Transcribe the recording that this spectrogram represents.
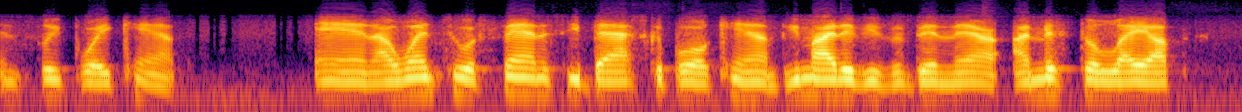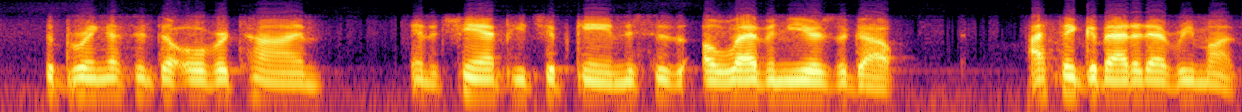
in sleepaway camp. And I went to a fantasy basketball camp. You might have even been there. I missed a layup to bring us into overtime in a championship game. This is 11 years ago. I think about it every month.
